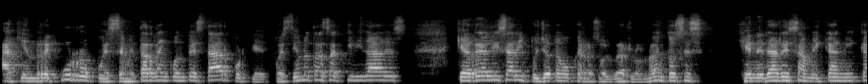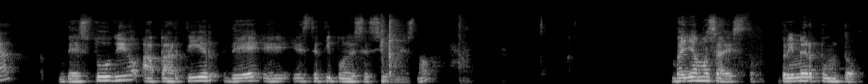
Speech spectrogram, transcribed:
a quien recurro pues se me tarda en contestar porque pues tiene otras actividades que realizar y pues yo tengo que resolverlo, ¿no? Entonces generar esa mecánica de estudio a partir de eh, este tipo de sesiones, ¿no? Vayamos a esto. Primer punto.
